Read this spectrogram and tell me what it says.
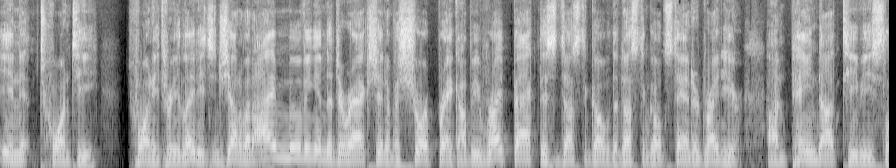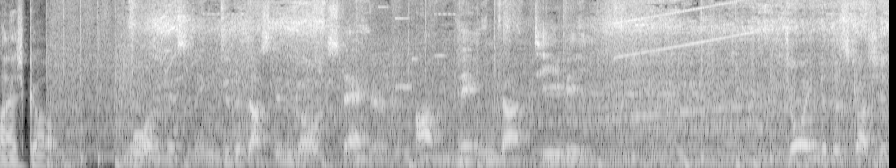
in 2023. Ladies and gentlemen, I'm moving in the direction of a short break. I'll be right back. This is Dustin Gold with the Dustin Gold Standard right here on Paine.tv slash gold. You're listening to the Dustin Gold Standard on Paine.tv. Join the discussion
